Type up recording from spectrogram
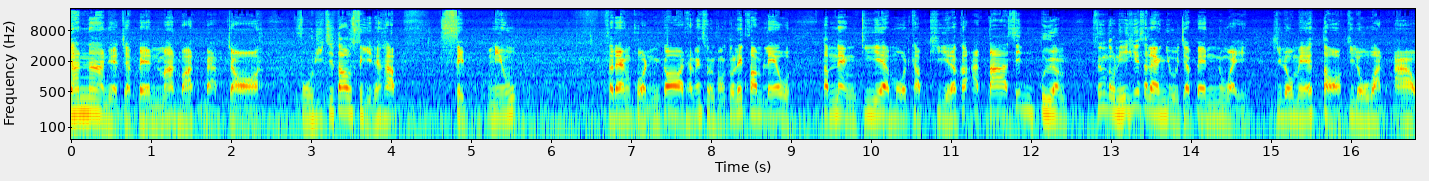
ด้านหน้าเนี่ยจะเป็นมาตรวัดแบบจอ Full Digital 4 นะครับ 10 นิ้ว แสดงผลก็ทั้งในส่วนของตัวเลขความเร็ว ตำแหน่งเกียร์ โหมดขับขี่ แล้วก็อัตราสิ้นเปลือง ซึ่งตรงนี้ที่แสดงอยู่จะเป็นหน่วยกิโลเมตร ต่อกิโลวัตต์อาว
